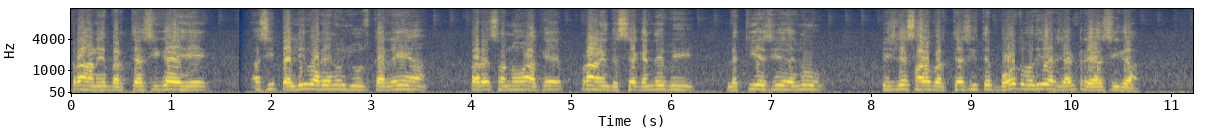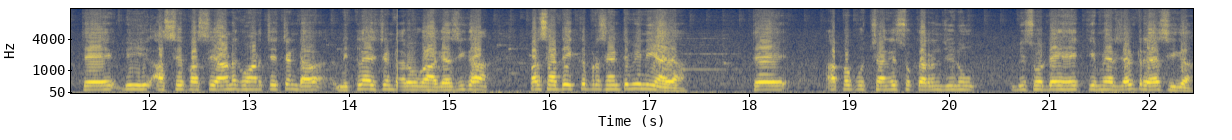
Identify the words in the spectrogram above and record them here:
ਭਰਾ ਨੇ ਵਰਤਿਆ ਸੀਗਾ ਇਹ। ਅਸੀਂ ਪਹਿਲੀ ਵਾਰ ਇਹਨੂੰ ਯੂਜ਼ ਕਰ ਰਹੇ ਹਾਂ, ਪਰ ਸਾਨੂੰ ਆ ਕੇ ਭਰਾ ਨੇ ਦੱਸਿਆ, ਕਹਿੰਦੇ ਵੀ ਲੱਕੀ ਅਸੀਂ ਇਹਨੂੰ ਪਿਛਲੇ ਸਾਲ ਵਰਤਿਆ ਸੀ ਤੇ ਬਹੁਤ ਵਧੀਆ ਰਿਜ਼ਲਟ ਰਿਹਾ ਸੀਗਾ। ਤੇ ਵੀ ਆਸੇ-ਪਾਸੇ ਆਂਢ ਗੁਆਂਢ 'ਚ ਝੰਡਾ ਨਿਕਲਿਆ ਝੰਡਾ ਰੋਗ ਆ ਗਿਆ ਸੀਗਾ, ਪਰ ਸਾਡੇ 1% ਵੀ ਨਹੀਂ ਆਇਆ। ਤੇ ਆਪਾਂ ਪੁੱਛਾਂਗੇ ਸੁਕਰਨ ਜੀ ਨੂੰ ਵੀ ਤੁਹਾਡੇ ਇਹ ਕਿਵੇਂ ਰਿਜ਼ਲਟ ਰਿਹਾ ਸੀਗਾ?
